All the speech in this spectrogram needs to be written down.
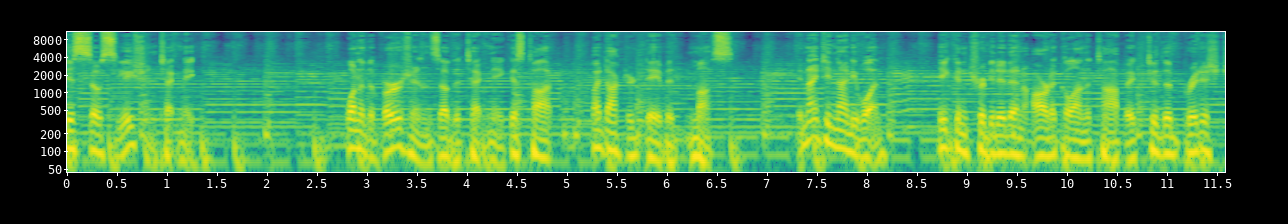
dissociation technique. One of the versions of the technique is taught by Dr. David Muss. In 1991, he contributed an article on the topic to the British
